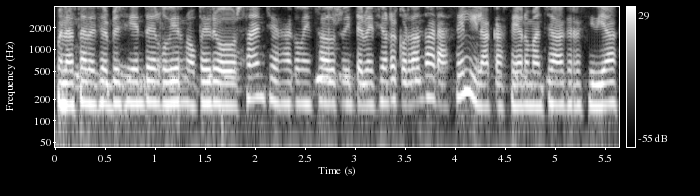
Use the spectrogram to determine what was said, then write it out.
Buenas tardes. El presidente del Gobierno, Pedro Sánchez, ha comenzado su intervención recordando a Araceli, la castellano-manchega que recibía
